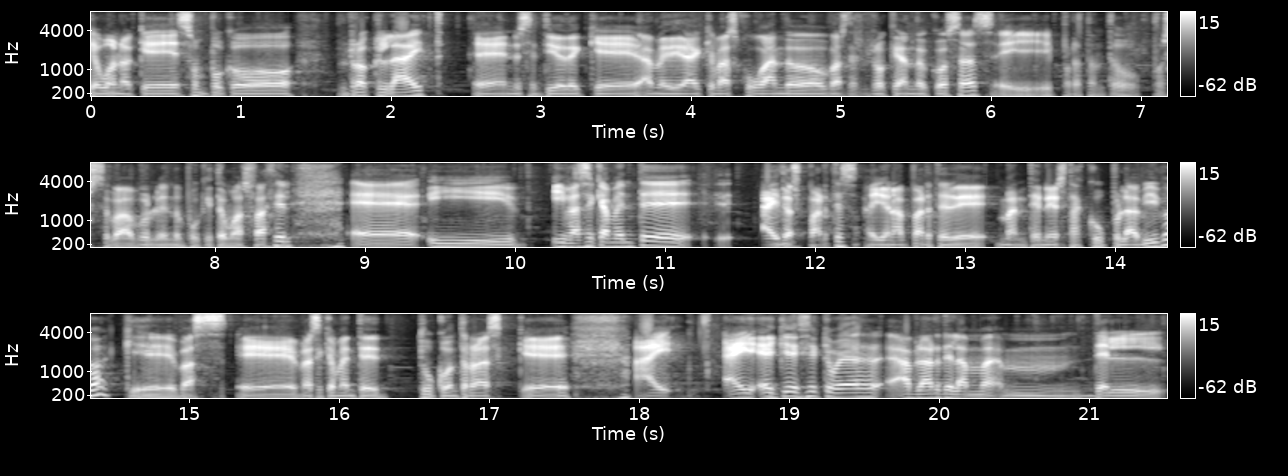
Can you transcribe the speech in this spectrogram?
que bueno, que es un poco rock light eh, en el sentido de que a medida que vas jugando vas desbloqueando cosas y por lo tanto pues se va volviendo un poquito más fácil. Eh, y, básicamente eh, hay dos partes. Hay una parte de mantener esta cúpula viva que vas, básicamente tú controlas que... Hay, hay, hay que decir que voy a hablar de la, mm, del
